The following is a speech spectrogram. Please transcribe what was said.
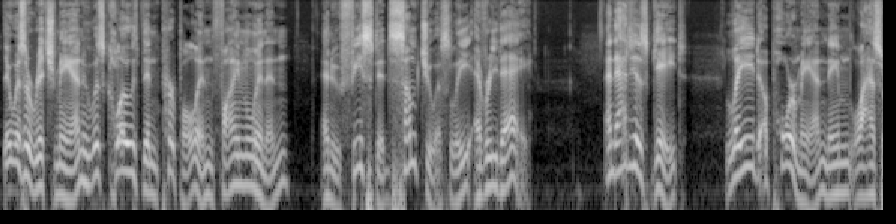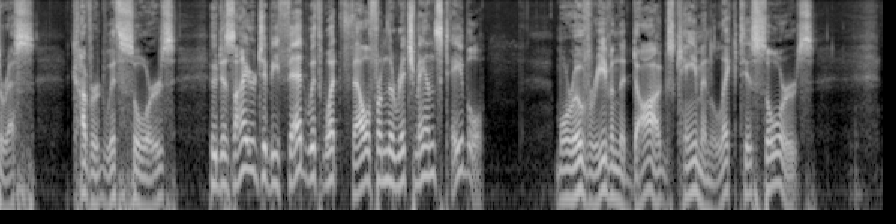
There was a rich man who was clothed in purple and fine linen, and who feasted sumptuously every day. And at his gate laid a poor man named Lazarus, covered with sores, who desired to be fed with what fell from the rich man's table. Moreover, even the dogs came and licked his sores.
